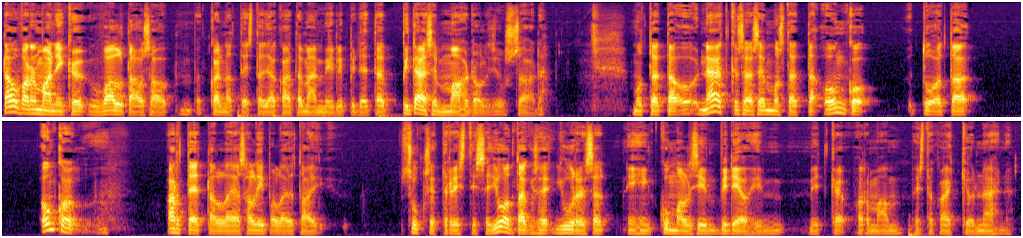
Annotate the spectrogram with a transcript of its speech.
tää on varmaan niin valtaosa kannatteista jakaa tämän mielipide, että pitää sen mahdollisuus saada. Mutta että näetkö sä semmoista, että onko, tuota, onko Arteetalla ja Salipalla jotain sukset ristissä? Juontaako se juurensa niihin kummallisiin videoihin, mitkä varmaan meistä kaikki on nähnyt?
